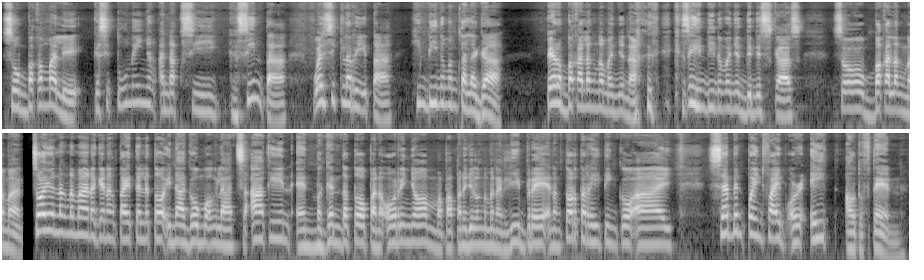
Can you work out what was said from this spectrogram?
So baka mali kasi tunay niyang anak si Jacinta while si Clarita hindi naman talaga. Pero baka lang naman yun ah. kasi hindi naman yun diniscuss. So baka lang naman. So yun lang naman again ang title nito, Inagaw mo ang lahat sa akin and maganda to, panoorin nyo, mapapanood lang naman ng libre and ang total rating ko ay 7.5 or 8 out of 10.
